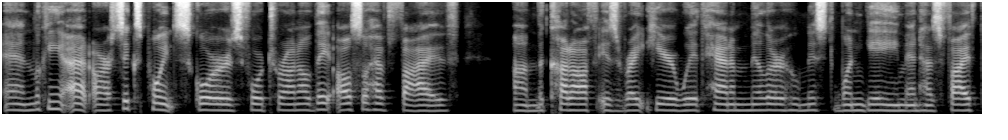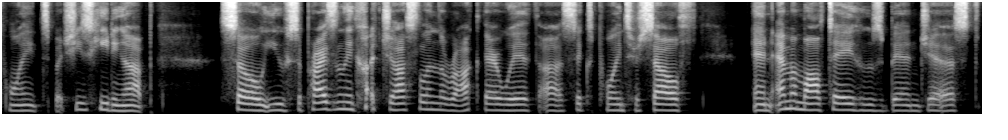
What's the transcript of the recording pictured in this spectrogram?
And looking at our six point scores for Toronto, they also have five. Um, the cutoff is right here with Hannah Miller, who missed one game and has five points, but she's heating up. So you've surprisingly got Jocelyn Larocque there with uh, six points herself, and Emma Maltais, who's been just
